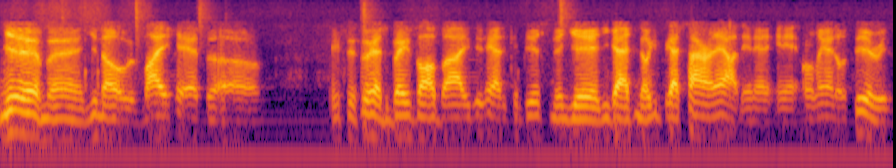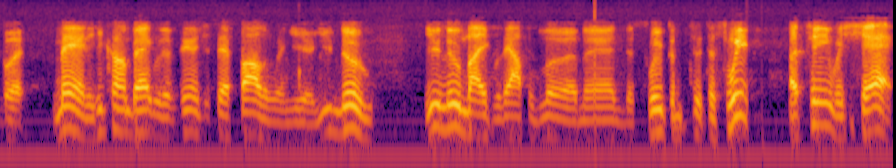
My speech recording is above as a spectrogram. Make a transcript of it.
Yeah, man. You know, Mike had the uh, he still had the baseball body, he had the conditioning. Yeah, you got you know you got tired out in that, in that Orlando series, but man, did he come back with a vengeance that following year? You knew, you knew Mike was out for blood, man. To sweep to, to sweep a team with Shaq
